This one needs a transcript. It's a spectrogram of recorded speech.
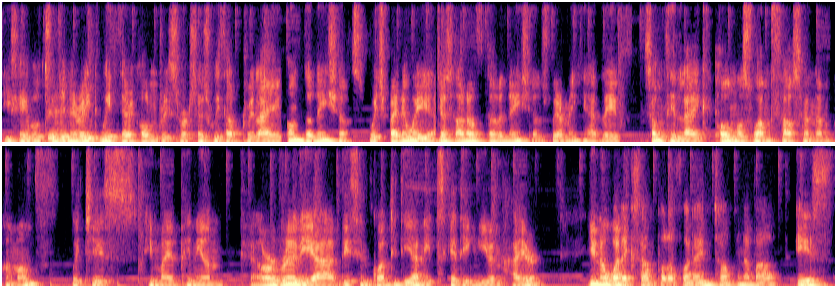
is able to mm-hmm. generate with their own resources without relying on donations which by the way just out of donations we are making i believe something like almost 1000 a month which is in my opinion already a decent quantity and it's getting even higher you know one example of what i'm talking about is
